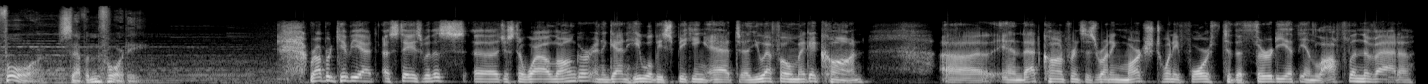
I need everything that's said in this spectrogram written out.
4740. Robert Kiviat uh, stays with us uh, just a while longer, and again, he will be speaking at uh, UFO MegaCon. Uh, and that conference is running March 24th to the 30th in Laughlin, Nevada,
